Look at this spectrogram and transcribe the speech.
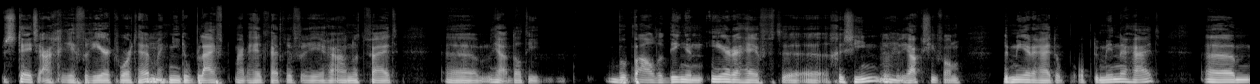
steeds aan gerefereerd wordt. Hè? Mm. Blijft maar de hele tijd refereren aan het feit ehm, ja, dat hij bepaalde dingen eerder heeft gezien. De Mm. reactie van de meerderheid op, op de minderheid. Ehm,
